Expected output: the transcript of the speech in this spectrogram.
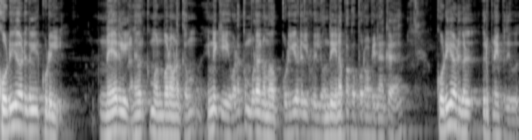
கொடியாடுகள் குடில். நேரில் அனைவருக்கும் அன்பான வணக்கம். இன்றைக்கி வழக்கம் கூட நம்ம கொடியாடுகள் குடில் வந்து என்ன பார்க்க போகிறோம் அப்படின்னாக்க கொடியாடுகள் விற்பனை பதிவு.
